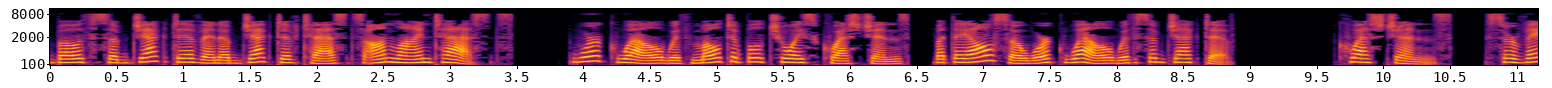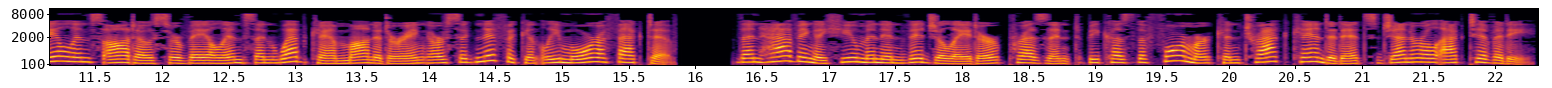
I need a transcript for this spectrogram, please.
Both subjective and objective tests online tests work well with multiple choice questions, but they also work well with subjective questions. Surveillance auto surveillance and webcam monitoring are significantly more effective than having a human invigilator present because the former can track candidates' general activity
